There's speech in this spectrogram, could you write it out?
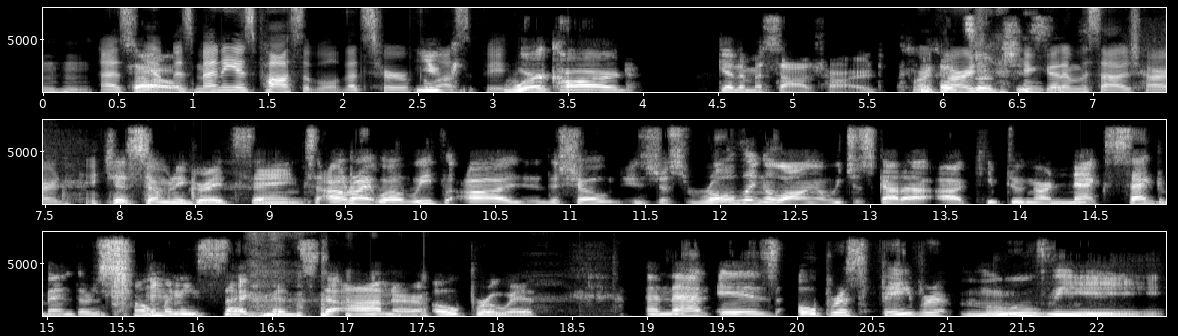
Mm-hmm. As So- yep, as many as possible. That's her philosophy. Work hard, get a massage hard. Work hard get a massage hard. Just so many great sayings. All right, well, we've uh, the show is just rolling along, and we just gotta uh, keep doing our next segment. There's so many segments to honor Oprah with, and that is Oprah's favorite movie.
